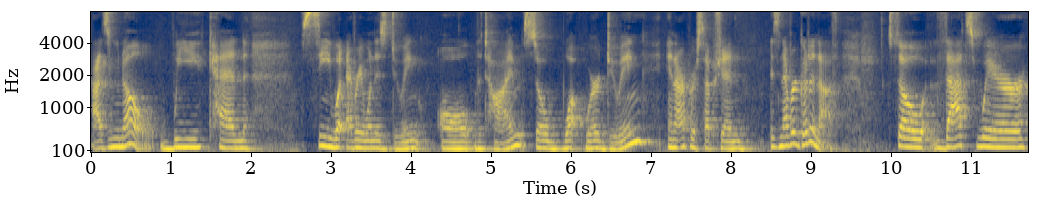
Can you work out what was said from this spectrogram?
as you know, we can see what everyone is doing all the time. So, what we're doing in our perception is never good enough. So that's where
